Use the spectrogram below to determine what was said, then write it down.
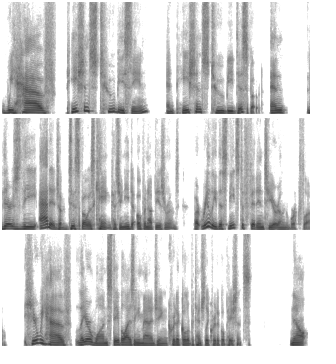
we have patients to be seen and patients to be dispoed. And there's the adage of dispo is king because you need to open up these rooms. But really, this needs to fit into your own workflow. Here we have layer one, stabilizing and managing critical or potentially critical patients. Now,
